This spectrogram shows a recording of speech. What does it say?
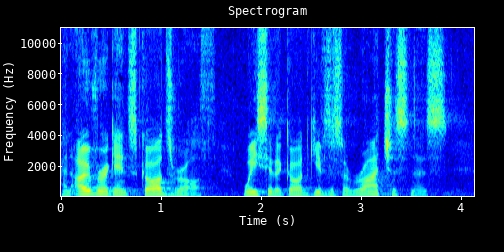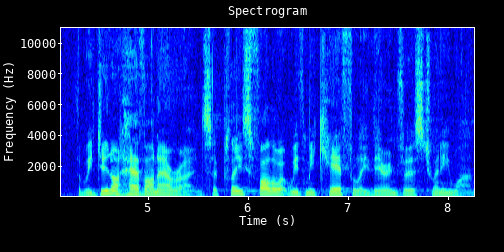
and over against God's wrath, we see that God gives us a righteousness that we do not have on our own. So please follow it with me carefully there in verse 21.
